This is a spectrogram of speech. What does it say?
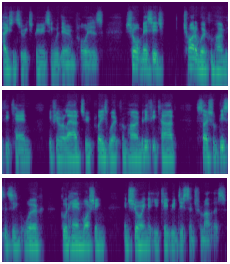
patients are experiencing with their employers. Short message try to work from home if you can. If you're allowed to, please work from home. But if you can't, social distancing work, good hand washing, ensuring that you keep your distance from others.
